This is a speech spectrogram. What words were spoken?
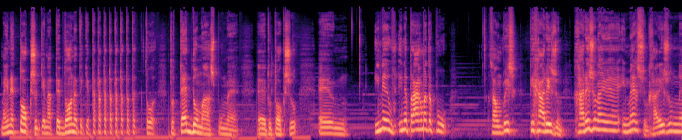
να είναι τόξο και να τεντώνεται και τα, τα, τα, τα, τα, τα, τα, τα- το, το τέντομα ας πούμε ε, του τόξου ε, είναι, είναι πράγματα που θα μου πεις τι χαρίζουν χαρίζουν ε, immersion χαρίζουν ε,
